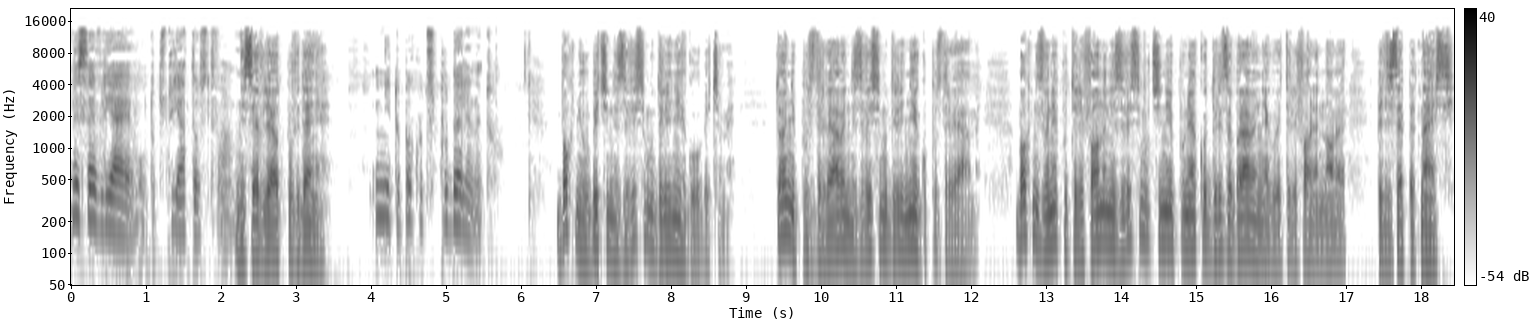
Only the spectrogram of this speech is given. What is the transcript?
Не се влияе от обстоятелства. Не се влияе от поведение. Нито пък от споделянето. Бог ни обича независимо дали ние го обичаме. Той ни поздравява независимо дали ние го поздравяваме. Бог ни звъни по телефона, независимо, че ние понякога дори забравя неговия телефонен номер 5015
